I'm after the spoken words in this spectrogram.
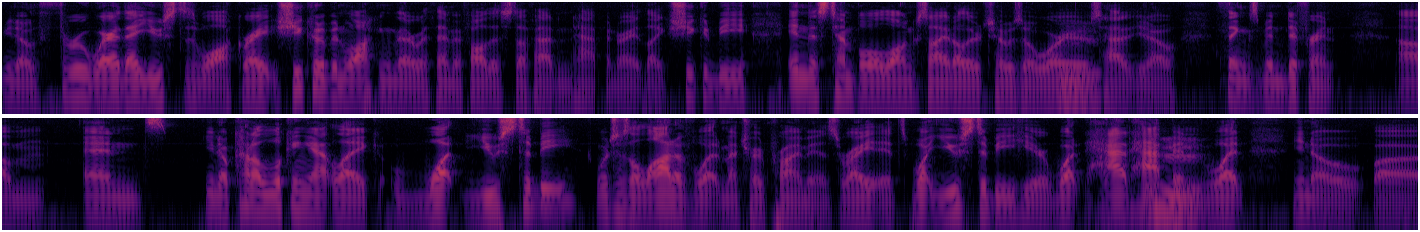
you know through where they used to walk right? She could have been walking there with them if all this stuff hadn't happened right? Like she could be in this temple alongside other chozo warriors had you know things been different. Um and you know kind of looking at like what used to be which is a lot of what metroid prime is right? It's what used to be here what had happened what you know uh,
